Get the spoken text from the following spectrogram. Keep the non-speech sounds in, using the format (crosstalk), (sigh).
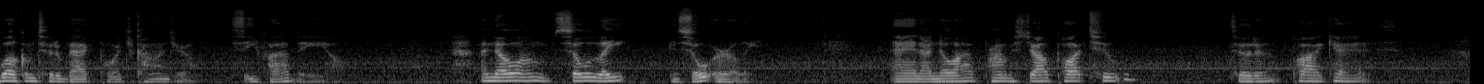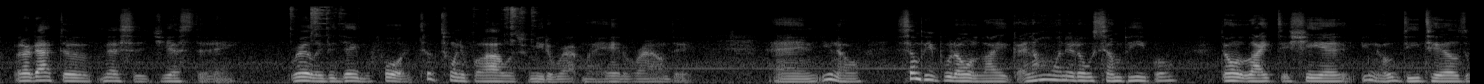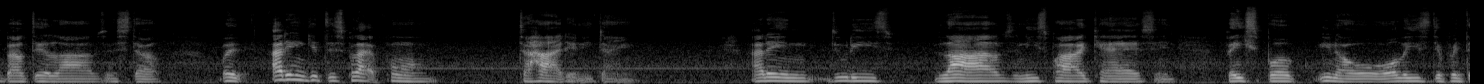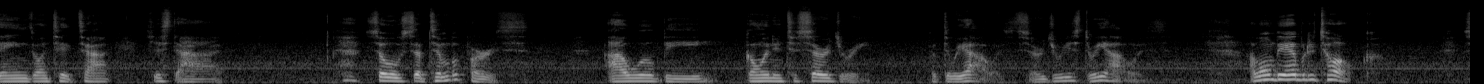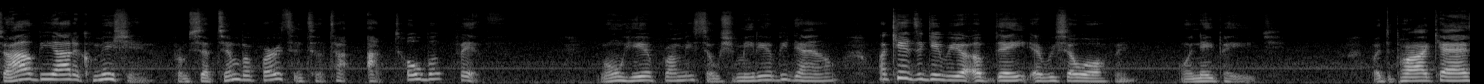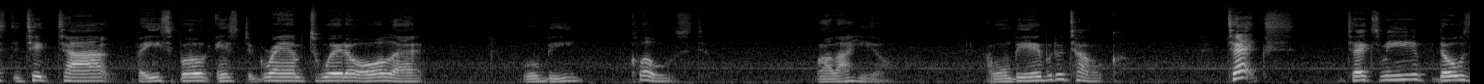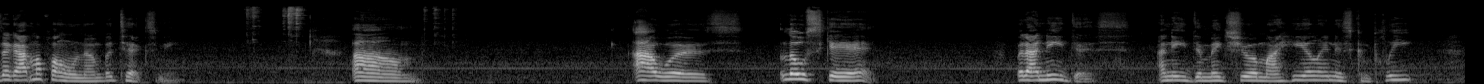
welcome to the Back Porch Conjure, C5 Bayo. I know I'm so late and so early. And I know I promised y'all part two to the podcast. But I got the message yesterday, really the day before. It took 24 hours for me to wrap my head around it. And, you know, some people don't like, and I'm one of those some people don't like to share, you know, details about their lives and stuff. But I didn't get this platform to hide anything. I didn't do these lives and these podcasts and Facebook, you know, all these different things on TikTok just to hide. So, September 1st, I will be going into surgery for three hours. Surgery is three hours. I won't be able to talk. So I'll be out of commission from September 1st until t- October 5th. You won't hear from me. Social media will be down. My kids will give you an update every so often on their page. But the podcast, the TikTok, Facebook, Instagram, Twitter, all that will be closed while I heal. I won't be able to talk. Text Text me. If those that got my phone number, text me. Um, I was a little scared, but I need this. I need to make sure my healing is complete.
